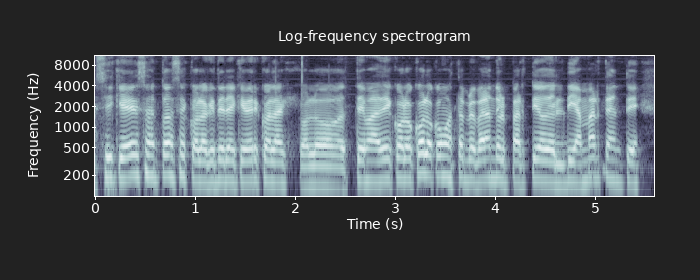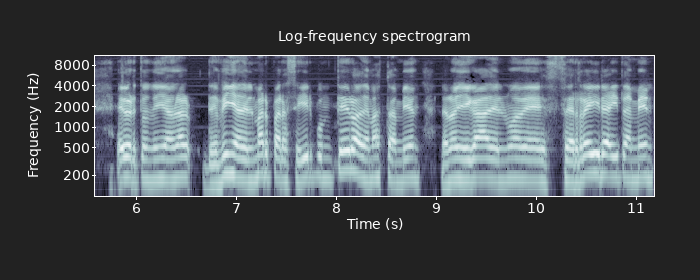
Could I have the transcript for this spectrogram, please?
Así que eso entonces con lo que tiene que ver con, la- con los temas de Colo Colo, cómo está preparando el partido del día martes ante Everton de Viña del Mar, para seguir puntero, además también la no llegada del 9 Ferreira y también,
